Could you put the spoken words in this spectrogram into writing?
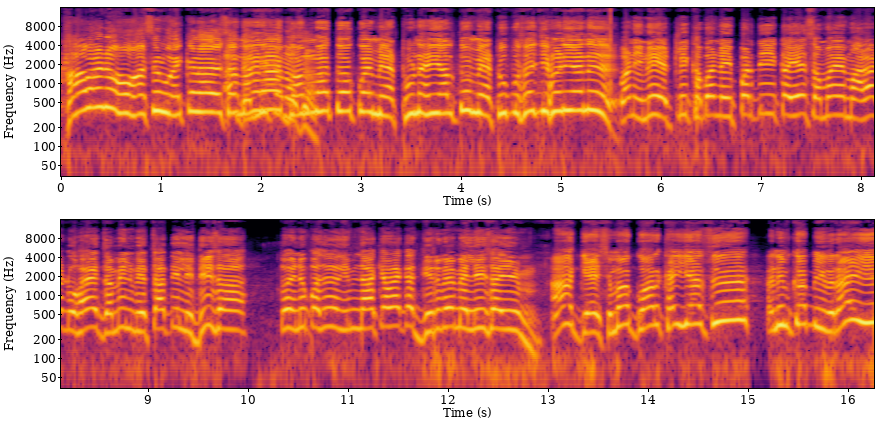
ખાવાનો હો હસર વાયકણ આવ્યો છે છે. ગામમાં તો કોઈ મેઠું નહીં હાલતું મેઠું પૂછે જીવણિયા ને પણ એને એટલી ખબર નહીં પડતી કે એ સમયે મારા ડોહાએ જમીન વેચાતી લીધી છે. તો એનું પછી એમ ના કહેવાય કે ગીરવે મેલી છે એમ. આ ગેસમાં ગોર ખાઈ ગયા છે અને એમ કે બીવરાઈ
